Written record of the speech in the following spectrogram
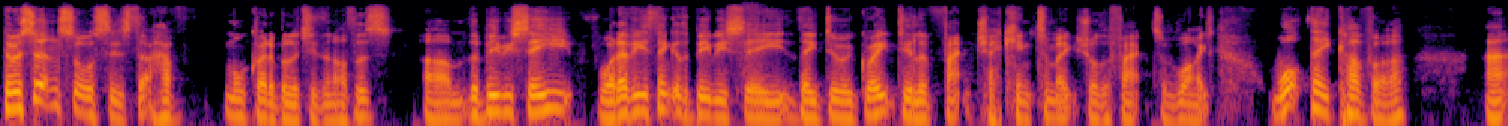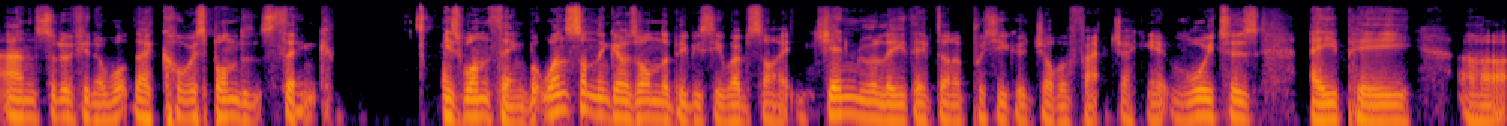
there are certain sources that have more credibility than others. Um, the BBC, whatever you think of the BBC, they do a great deal of fact checking to make sure the facts are right. What they cover and, and sort of, you know, what their correspondents think is one thing, but once something goes on the BBC website, generally they've done a pretty good job of fact checking it. Reuters, AP, uh,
